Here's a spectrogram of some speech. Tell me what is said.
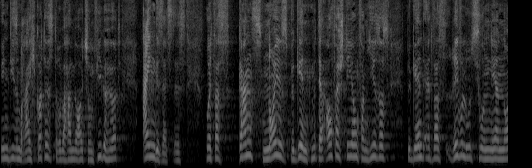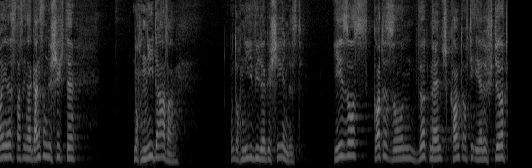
in diesem Reich Gottes, darüber haben wir heute schon viel gehört, eingesetzt ist, wo etwas ganz Neues beginnt. Mit der Auferstehung von Jesus beginnt etwas revolutionär Neues, was in der ganzen Geschichte noch nie da war und auch nie wieder geschehen ist. Jesus, Gottes Sohn, wird Mensch, kommt auf die Erde, stirbt,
